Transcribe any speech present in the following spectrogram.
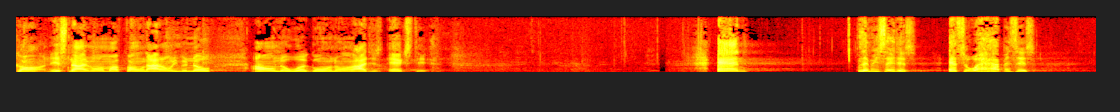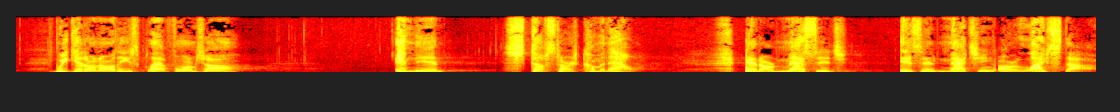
gone. It's not even on my phone. I don't even know. I don't know what's going on. I just X'd it. And let me say this. And so what happens is we get on all these platforms, y'all, and then stuff starts coming out. And our message isn't matching our lifestyle.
